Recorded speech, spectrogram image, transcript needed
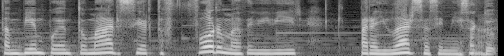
también pueden tomar ciertas formas de vivir para ayudarse a sí mismas. Exacto.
